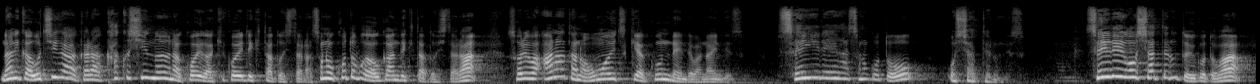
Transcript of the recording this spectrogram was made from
何か内側から確信のような声が聞こえてきたとしたら、その言葉が浮かんできたとしたら、それはあなたの思いつきや訓練ではないんです。精霊がそのことをおっしゃってるんです。精霊がおっしゃってるということは、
